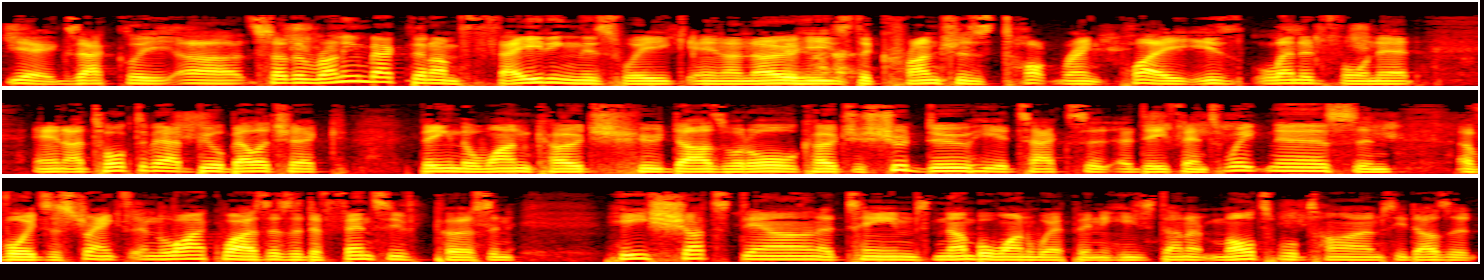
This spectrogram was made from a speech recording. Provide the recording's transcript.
Yeah, exactly. Uh, so the running back that I'm fading this week, and I know he's the Crunch's top ranked play, is Leonard Fournette. And I talked about Bill Belichick being the one coach who does what all coaches should do. He attacks a, a defense weakness and avoids the strength. And likewise, as a defensive person, he shuts down a team's number one weapon. He's done it multiple times. He does it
